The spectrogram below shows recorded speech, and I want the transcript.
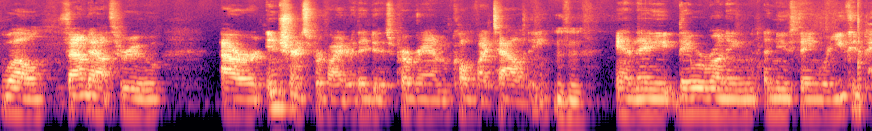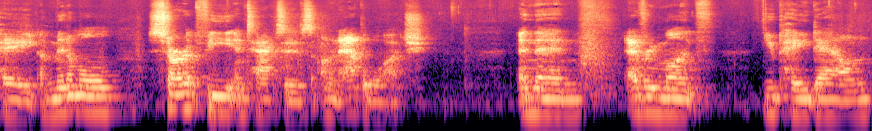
Well, found out through our insurance provider, they do this program called Vitality, Mhm. and they they were running a new thing where you could pay a minimal startup fee and taxes on an Apple Watch, and then every month you pay down.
